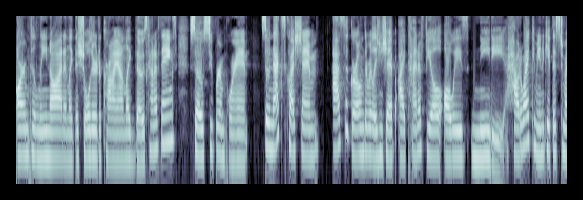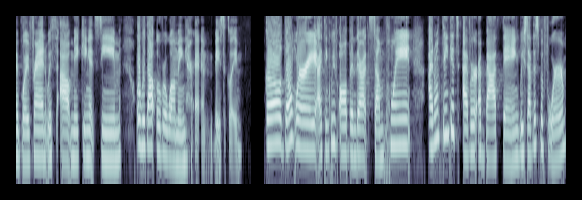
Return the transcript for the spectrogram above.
arm to lean on and like the shoulder to cry on like those kind of things so super important so next question as the girl in the relationship, I kind of feel always needy. How do I communicate this to my boyfriend without making it seem or without overwhelming him, basically? Girl, don't worry. I think we've all been there at some point. I don't think it's ever a bad thing. We've said this before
